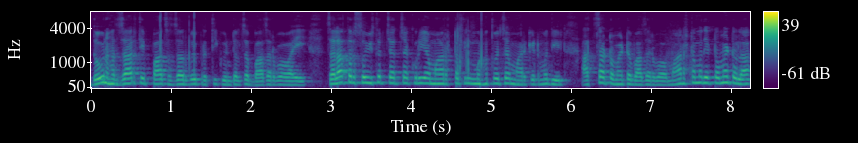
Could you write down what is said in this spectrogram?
दोन हजार ते पाच हजार रुपये प्रति क्विंटलचा बाजारभाव आहे. चला तर सविस्तर चर्चा करूया महाराष्ट्रातील महत्त्वाच्या मार्केटमधील आजचा टोमॅटो बाजारभाव. महाराष्ट्रामध्ये टोमॅटोला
